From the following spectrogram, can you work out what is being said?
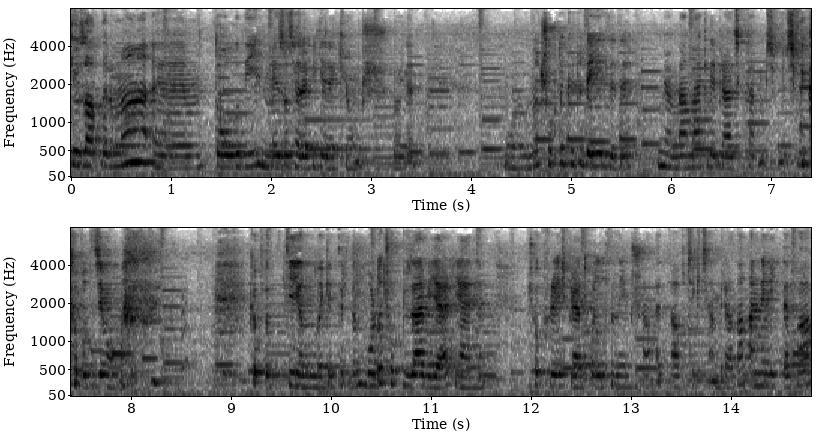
Göz altlarıma e, dolgu değil mezoterapi gerekiyormuş böyle morluğuna. Çok da kötü değil dedi. Bilmiyorum ben belki de birazcık takmışım. Şimdi kapatacağım ama. Kapatıcı yanımda getirdim. Bu arada çok güzel bir yer yani. Çok fresh bir yer. Tuvaletindeyim şu an. Etrafı çekeceğim birazdan. Annem ilk defa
